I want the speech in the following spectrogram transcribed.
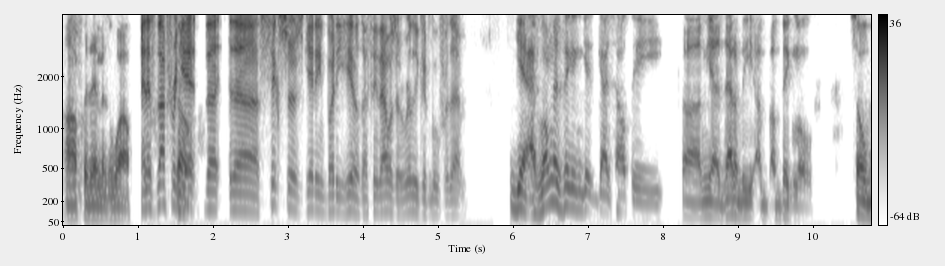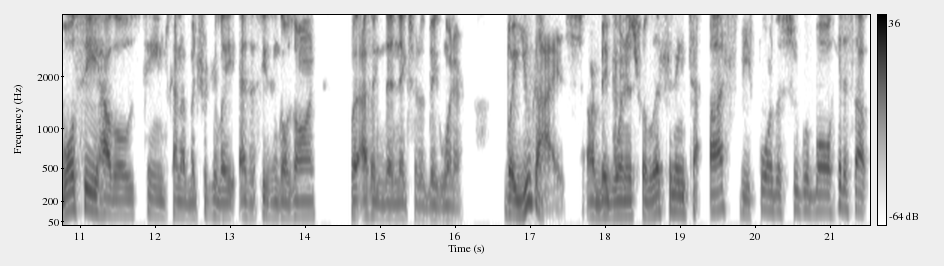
Uh, for them as well. And let's not forget so, the the Sixers getting Buddy Hield. I think that was a really good move for them. Yeah, as long as they can get guys healthy, um, yeah, that'll be a, a big move. So we'll see how those teams kind of matriculate as the season goes on. But I think the Knicks are the big winner. But you guys are big winners for listening to us before the Super Bowl. Hit us up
